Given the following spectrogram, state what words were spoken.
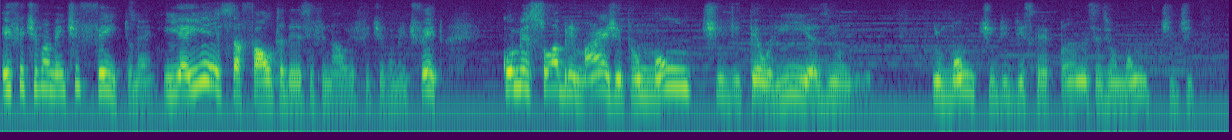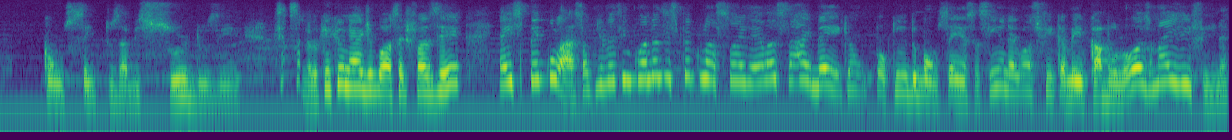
efetivamente feito, né? E aí essa falta desse final efetivamente feito começou a abrir margem para um monte de teorias e um, e um monte de discrepâncias e um monte de conceitos absurdos e você sabe o que, que o nerd gosta de fazer é especular só que de vez em quando as especulações elas saem meio que um pouquinho do bom senso assim o negócio fica meio cabuloso mas enfim né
